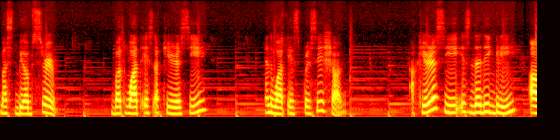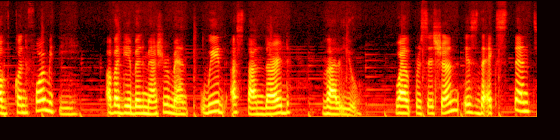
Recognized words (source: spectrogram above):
must be observed. But what is accuracy and what is precision? Accuracy is the degree of conformity of a given measurement with a standard value, while precision is the extent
